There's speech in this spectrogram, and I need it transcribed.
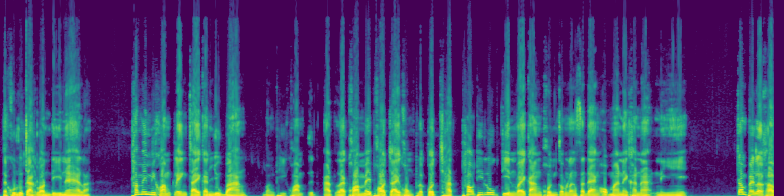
แต่คุณรู้จักหล่อนดีแน่ละถ้าไม่มีความเกรงใจกันอยู่บ้าง บางทีความอึดอัดและความไม่พอใจคงปรากฏชัด เท่าที่ลูกจีนวัยกลางคนกำลังแสดงออกมาในขณะนี้จำเป็นเหรอครับ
